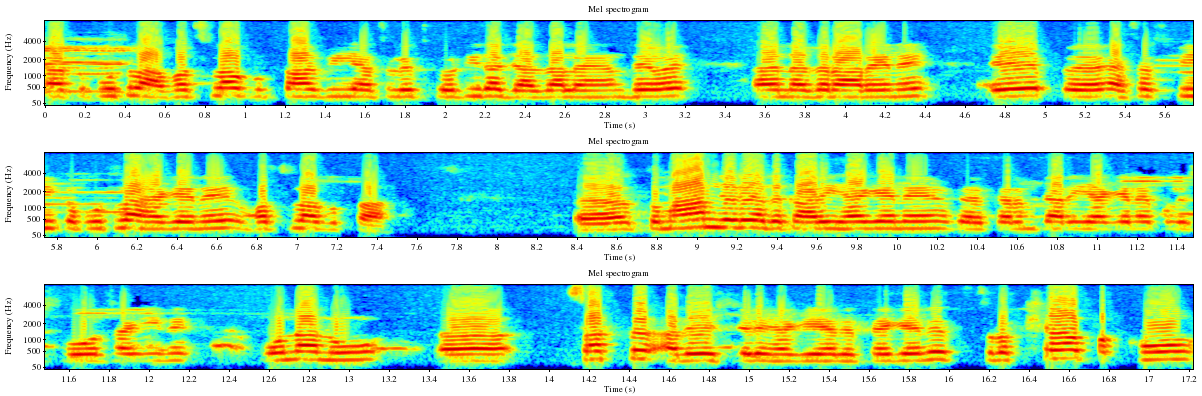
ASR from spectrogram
ਕਪੂਰਥਲਾ ਵਸਲਾ ਗੁਪਤਾ ਵੀ ਇਸ ਵੇਲੇ ਸਿਕਿਉਰਿਟੀ ਦਾ ਜਾਇਜ਼ਾ ਲੈਣ ਹੋਏ ਨਜ਼ਰ ਆ ਰਹੇ ਨੇ। ਇਹ ਐਸਐਸਪੀ ਕਪੂਰਥਲਾ ਹੈਗੇ ਨੇ ਵਸਲਾ ਗੁਪਤਾ। ਅਹ, ਜਿਹੜੇ ਅਧਿਕਾਰੀ ਹੈਗੇ ਨੇ ਕਰਮਚਾਰੀ ਹੈਗੇ ਨੇ ਪੁਲਿਸ ਫੋਰਸ ਹੈਗੀ ਨੇ ਉਹਨਾਂ ਨੂੰ ਸਖਤ ਆਦੇਸ਼ ਜਿਹੜੇ ਹੈਗੇ ਆ ਦਿੱਤੇ ਗਏ ਨੇ। ਸੁਰੱਖਿਆ ਪੱਖੋਂ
